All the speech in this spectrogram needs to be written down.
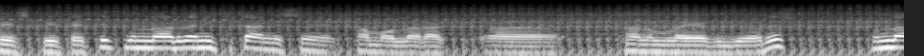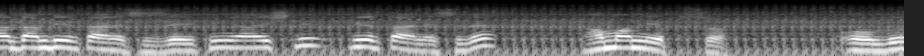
tespit ettik. Bunlardan iki tanesini tam olarak e, tanımlayabiliyoruz. Bunlardan bir tanesi zeytinyağı işli, bir tanesi de hamam yapısı olduğunu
